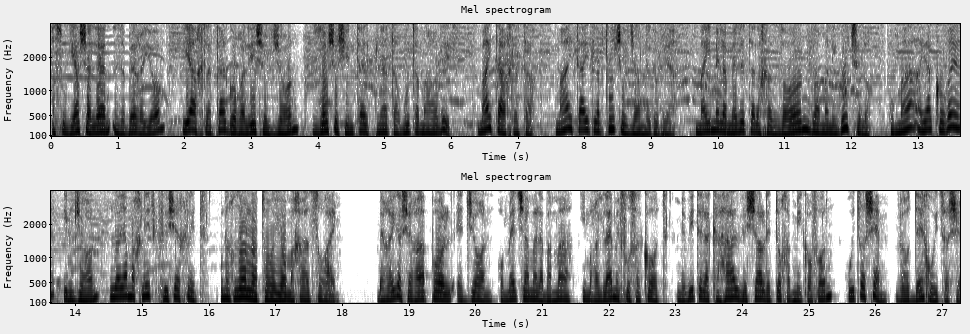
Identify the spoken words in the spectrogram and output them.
הסוגיה שעליה נדבר היום היא ההחלטה הגורלית של ג'ון, זו ששינתה את פני התרבות המערבית. מה הייתה ההחלטה? מה הייתה ההתלבטות של ג'ון לגביה? מה היא מלמדת על החזון והמנהיגות שלו? ומה היה קורה אם ג'ון לא היה מחליט כפי שהחליט? ונחזור לאותו יום אחר הצהריים. ברגע שראה פול את ג'ון עומד שם על הבמה עם רגליים מפוסקות, מביט אל הקהל ושר לתוך המיקרופון, הוא התרשם, ועוד איך הוא התרשם.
